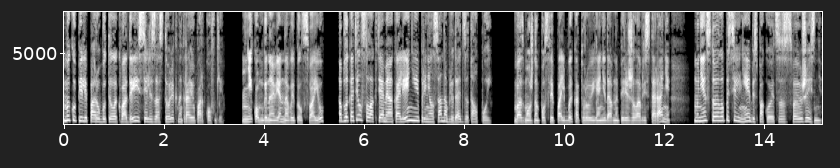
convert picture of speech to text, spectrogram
Мы купили пару бутылок воды и сели за столик на краю парковки. Нико мгновенно выпил свою, облокотился локтями о колени и принялся наблюдать за толпой. Возможно, после пальбы, которую я недавно пережила в ресторане, мне стоило посильнее беспокоиться за свою жизнь.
